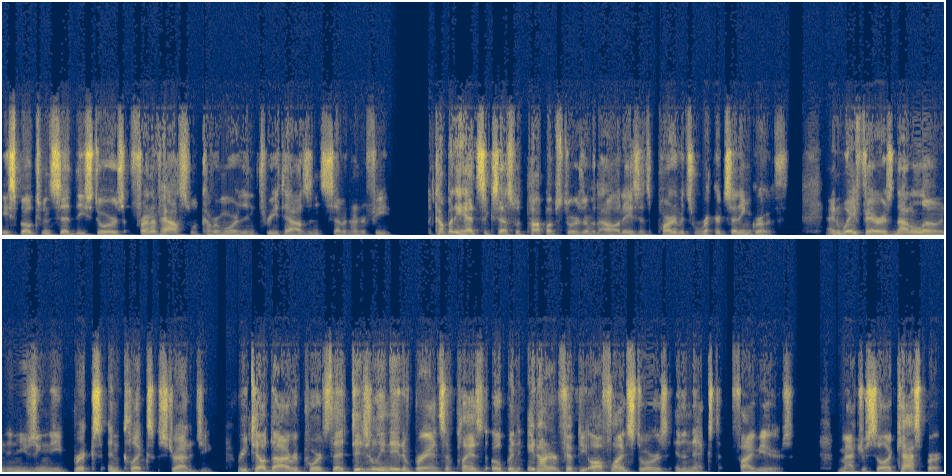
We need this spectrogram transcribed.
A spokesman said the store's front of house will cover more than 3,700 feet. The company had success with pop up stores over the holidays. It's part of its record setting growth. And Wayfair is not alone in using the bricks and clicks strategy. Retail Dive reports that digitally native brands have plans to open 850 offline stores in the next five years. Mattress seller Casper,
